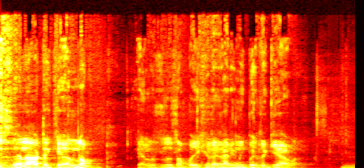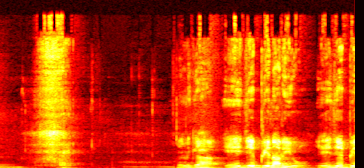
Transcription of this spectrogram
എന്തായാലാവട്ടെ കേരളം കേരളത്തിൽ സംഭവിക്കുന്ന കാര്യങ്ങൾ ഇപ്പോൾ ഇതൊക്കെയാണ്. എനിക്ക് എ ജെ പിന്നെ അറിയോ? എ ജെ പി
